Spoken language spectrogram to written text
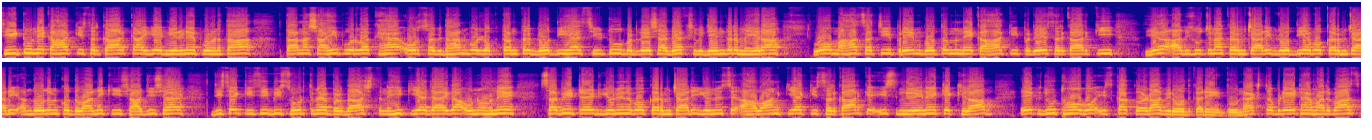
सीटू ने कहा कि सरकार का यह निर्णय पूर्णतः तानाशाही पूर्वक है और संविधान व लोकतंत्र विरोधी है। सी सीटू प्रदेशाध्यक्ष विजेंद्र मेहरा व महासचिव प्रेम गौतम ने कहा कि प्रदेश सरकार की यह अधिसूचना कर्मचारी विरोधी है। वो कर्मचारी आंदोलन को दबाने की साजिश है, जिसे किसी भी सूरत में बर्दाश्त नहीं किया जाएगा। उन्होंने सभी ट्रेड यूनियन व कर्मचारी यूनियन से आह्वान किया कि सरकार के इस निर्णय के खिलाफ एकजुट हो वो इसका कड़ा विरोध करें। तो नेक्स्ट अपडेट है हमारे पास।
